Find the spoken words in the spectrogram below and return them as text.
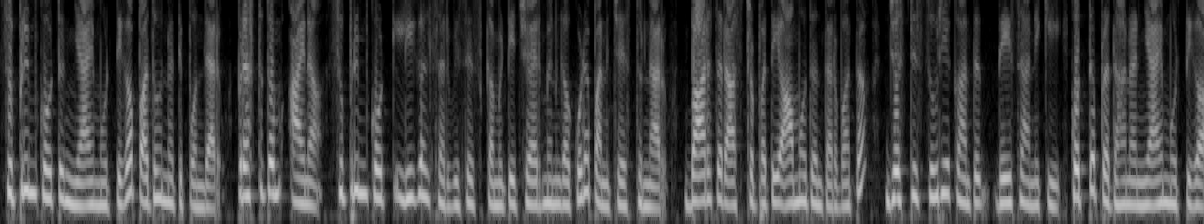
సుప్రీంకోర్టు న్యాయమూర్తిగా పదోన్నతి పొందారు. ప్రస్తుతం ఆయన సుప్రీంకోర్టు లీగల్ సర్వీసెస్ కమిటీ చైర్మన్గా కూడా చేస్తున్నారు. భారత రాష్ట్రపతి ఆమోదం తర్వాత జస్టిస్ సూర్యకాంత్ దేశానికి కొత్త ప్రధాన న్యాయమూర్తిగా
